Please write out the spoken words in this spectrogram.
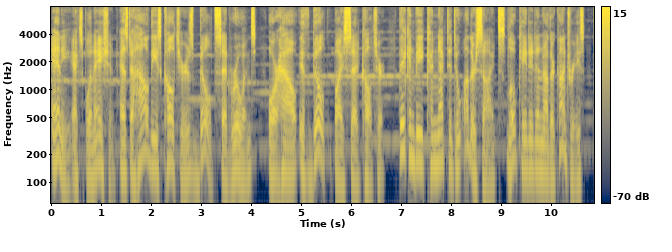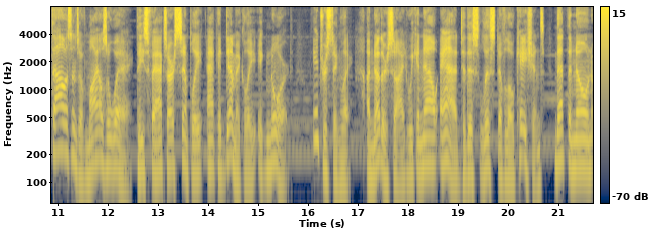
any explanation as to how these cultures built said ruins, or how, if built by said culture, they can be connected to other sites located in other countries thousands of miles away. These facts are simply academically ignored. Interestingly, another site we can now add to this list of locations that the known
